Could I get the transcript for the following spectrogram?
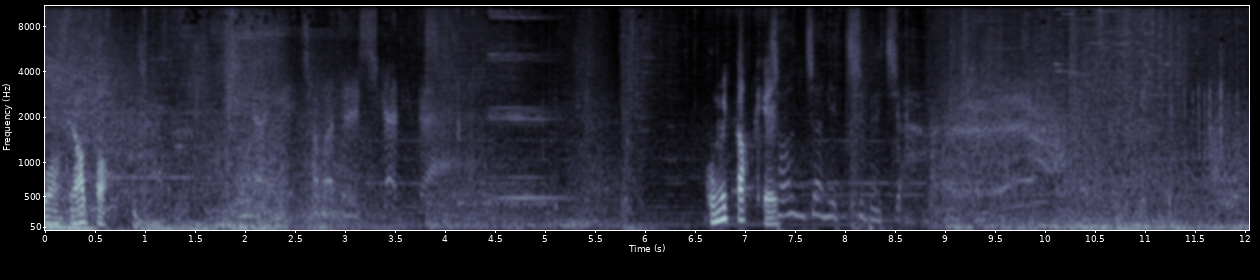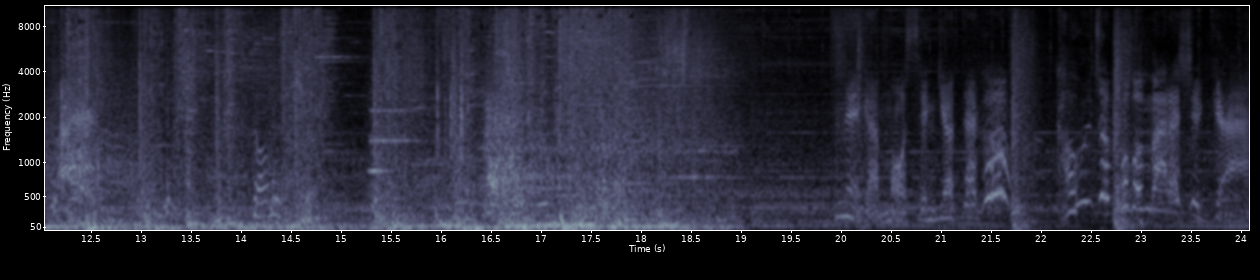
와, 개 아파. 공 있다, 개. 전장의 지배자. 못생겼다고? 거울 좀 보고 말하실까?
